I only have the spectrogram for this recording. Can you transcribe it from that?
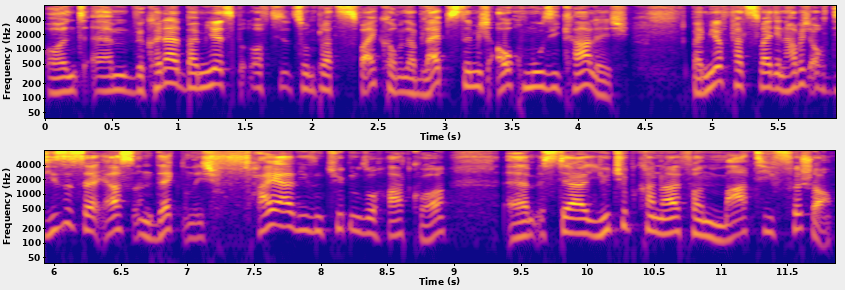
Und ähm, wir können ja bei mir jetzt auf zum Platz zwei kommen. Da bleibt es nämlich auch musikalisch. Bei mir auf Platz zwei, den habe ich auch dieses Jahr erst entdeckt und ich feiere diesen Typen so hardcore, ähm, ist der YouTube-Kanal von Marty Fischer.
